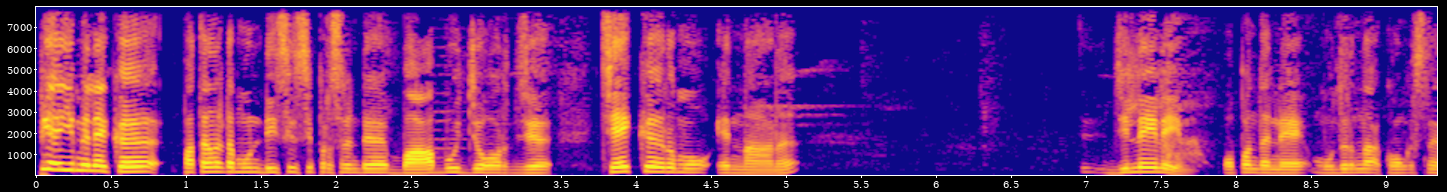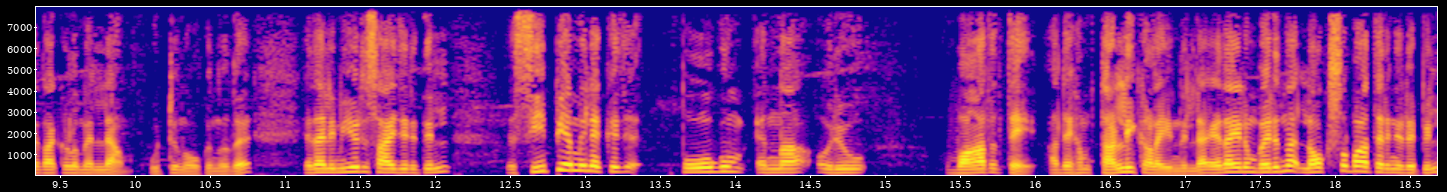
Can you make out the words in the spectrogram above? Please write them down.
പി ഐ എമ്മിലേക്ക് പത്തനംതിട്ട മുൻ D C C president Babu George ചേക്കേറുമോ എന്നാണ് ജില്ലയിലെയും ഒപ്പം തന്നെ മുതിർന്ന കോൺഗ്രസ് നേതാക്കളുമെല്ലാം ഉറ്റുനോക്കുന്നത്. ഏതായാലും ഈ ഒരു സാഹചര്യത്തിൽ സി പി എമ്മിലേക്ക് പോകും എന്ന ഒരു വാദത്തെ അദ്ദേഹം തള്ളിക്കളയുന്നില്ല. ഏതായാലും വരുന്ന ലോക്സഭാ തെരഞ്ഞെടുപ്പിൽ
